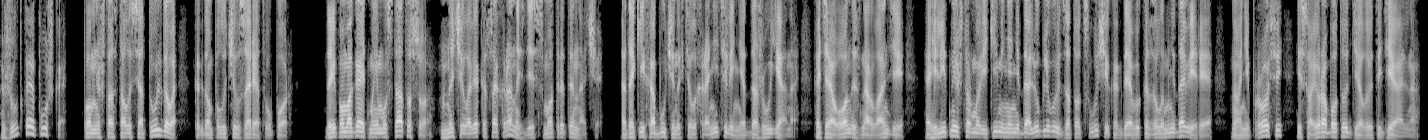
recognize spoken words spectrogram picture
Жуткая пушка. Помню, что осталось от Ульдова, когда он получил заряд в упор. Да и помогает моему статусу, на человека с охраной здесь смотрят иначе. А таких обученных телохранителей нет даже у Яна, хотя он из Норландии, а элитные штурмовики меня недолюбливают за тот случай, когда я выказал им недоверие, но они профи и свою работу делают идеально.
